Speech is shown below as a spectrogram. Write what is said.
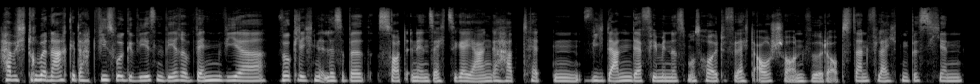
habe ich drüber nachgedacht, wie es wohl gewesen wäre, wenn wir wirklich eine Elizabeth Sott in den 60er Jahren gehabt hätten, wie dann der Feminismus heute vielleicht ausschauen würde, ob es dann vielleicht ein bisschen,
